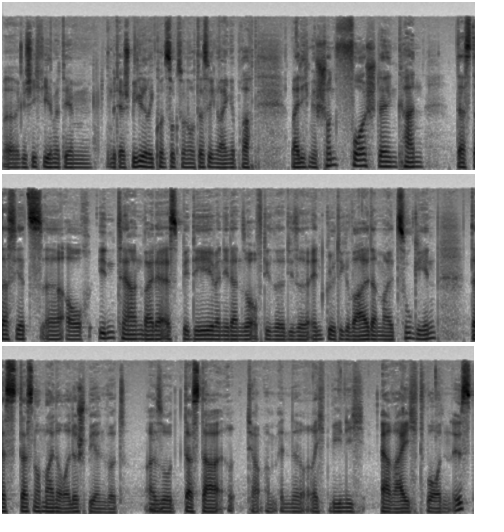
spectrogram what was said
äh, Geschichte hier mit dem mit der Spiegelrekonstruktion auch deswegen reingebracht, weil ich mir schon vorstellen kann, dass das jetzt äh, auch intern bei der SPD, wenn die dann so auf diese diese endgültige Wahl dann mal zugehen, dass das noch mal eine Rolle spielen wird. Also, dass da tja, am Ende recht wenig erreicht worden ist.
